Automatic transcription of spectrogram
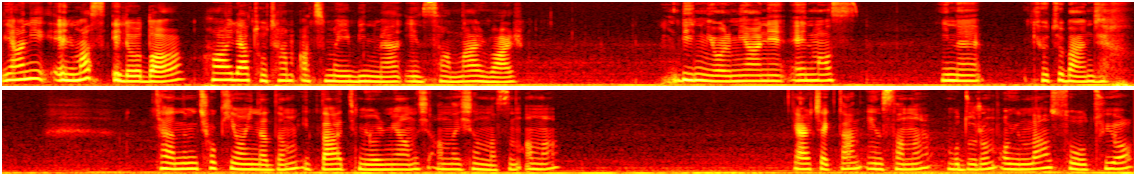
yani Elmas Elo'da hala totem atmayı bilmeyen insanlar var. Bilmiyorum yani elmas yine kötü bence. Kendimi çok iyi oynadım. İddia etmiyorum yanlış anlaşılmasın ama gerçekten insanı bu durum oyundan soğutuyor.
